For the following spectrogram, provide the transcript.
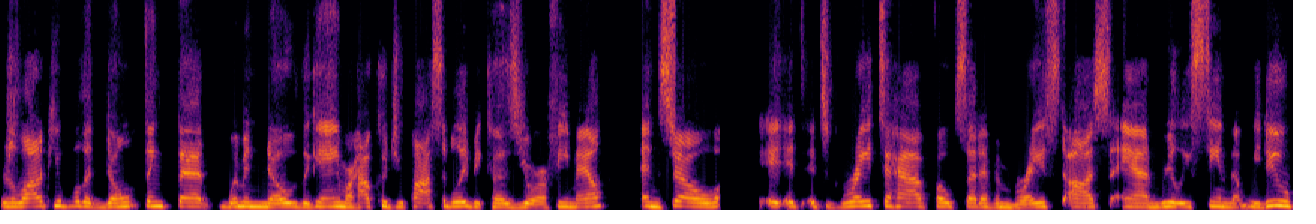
There's a lot of people that don't think that women know the game or how could you possibly because you're a female. And so it, it's great to have folks that have embraced us and really seen that we do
